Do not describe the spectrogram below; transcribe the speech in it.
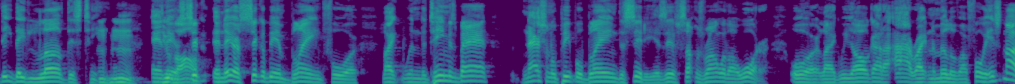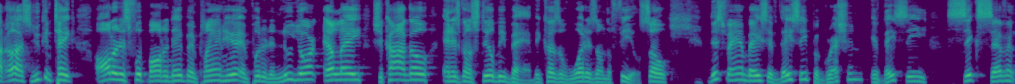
they, they love this team, mm-hmm. and they're sick, and they are sick of being blamed for like when the team is bad. National people blame the city as if something's wrong with our water, or like we all got an eye right in the middle of our forehead. It's not us. You can take all of this football that they've been playing here and put it in New York, L.A., Chicago, and it's going to still be bad because of what is on the field. So, this fan base, if they see progression, if they see six, seven,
